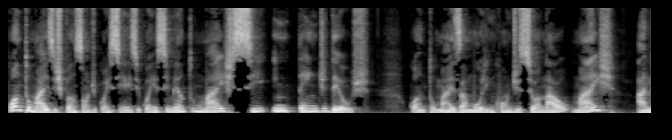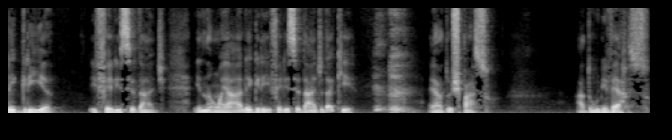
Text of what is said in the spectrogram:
Quanto mais expansão de consciência e conhecimento, mais se entende Deus. Quanto mais amor incondicional, mais alegria e felicidade. E não é a alegria e felicidade daqui, é a do espaço a do universo,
